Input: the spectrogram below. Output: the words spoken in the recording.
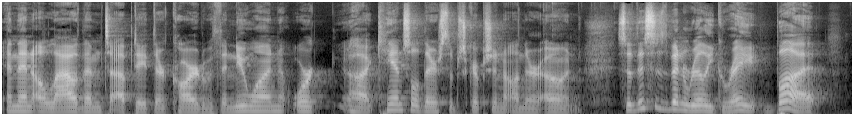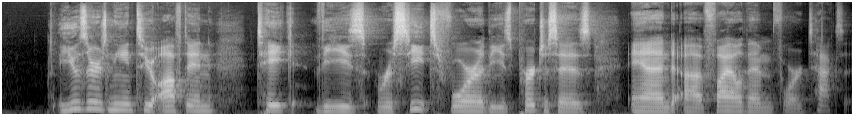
and then allow them to update their card with a new one or uh, cancel their subscription on their own. So this has been really great, but users need to often take these receipts for these purchases and uh, file them for taxes.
